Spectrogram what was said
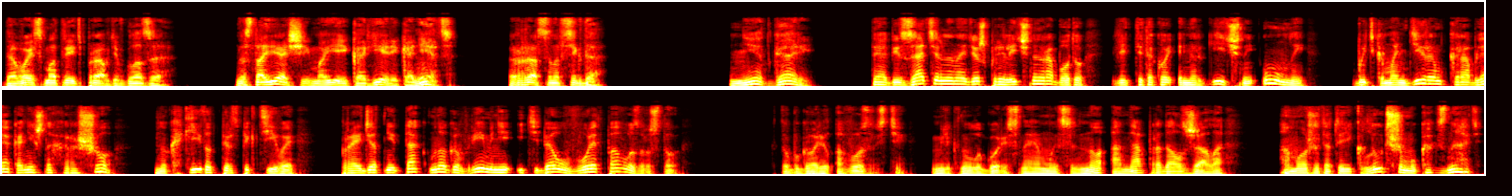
давай смотреть правде в глаза. Настоящей моей карьере конец, раз и навсегда. Нет, Гарри, ты обязательно найдешь приличную работу, ведь ты такой энергичный, умный. Быть командиром корабля, конечно, хорошо, но какие тут перспективы? Пройдет не так много времени, и тебя уволят по возрасту. Кто бы говорил о возрасте, мелькнула горестная мысль, но она продолжала. А может, это и к лучшему, как знать?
